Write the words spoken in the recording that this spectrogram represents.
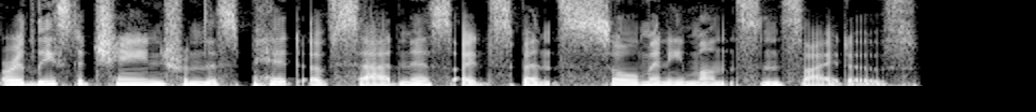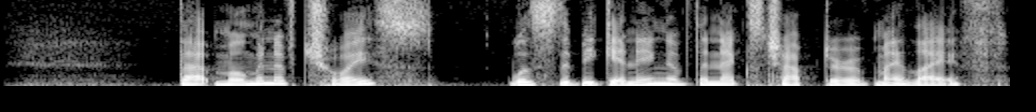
or at least a change from this pit of sadness I'd spent so many months inside of. That moment of choice was the beginning of the next chapter of my life.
